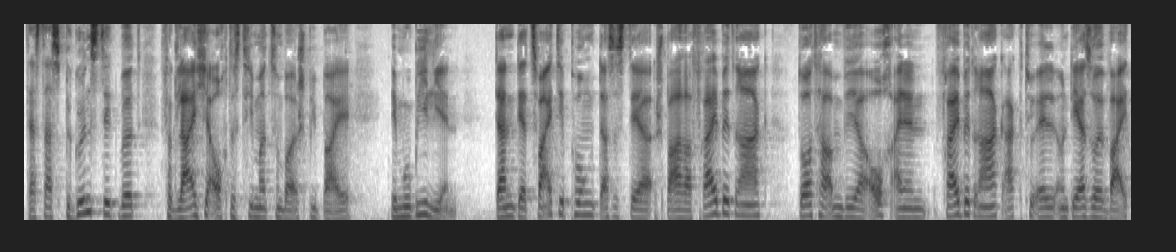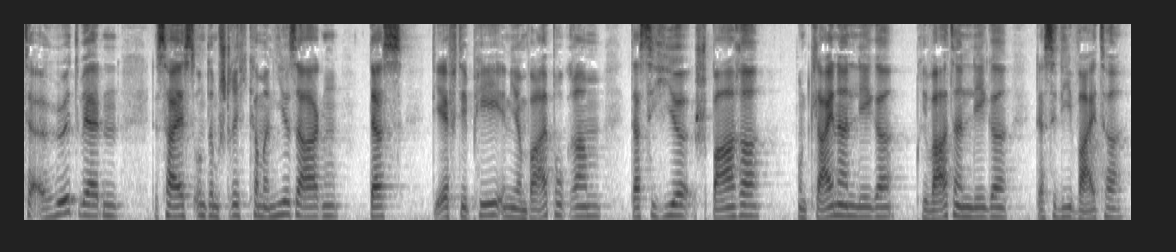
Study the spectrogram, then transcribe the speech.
dass das begünstigt wird. Vergleiche auch das Thema zum Beispiel bei Immobilien. Dann der zweite Punkt, das ist der Sparerfreibetrag. Dort haben wir auch einen Freibetrag aktuell und der soll weiter erhöht werden. Das heißt, unterm Strich kann man hier sagen, dass die FDP in ihrem Wahlprogramm, dass sie hier Sparer und Kleinanleger, Privatanleger, dass sie die weiter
